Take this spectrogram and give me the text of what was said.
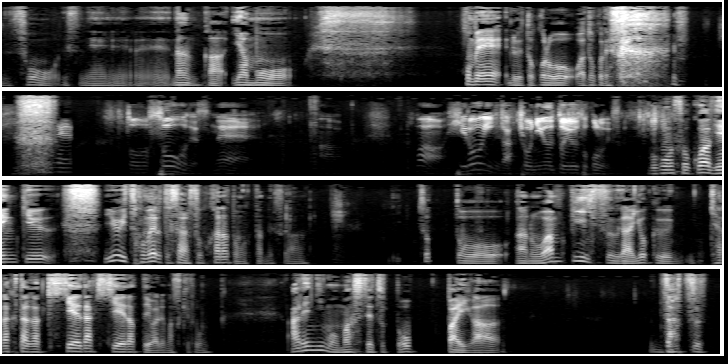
うん、そうですね。なんか、いやもう、褒めるところはどこですかえっと、そうですね。あまあ、ヒロインが巨乳というところですか？ね。僕もそこは言及、唯一褒めるとしたらそこかなと思ったんですが、ちょっと、あの、ワンピースがよくキャラクターが奇形だ奇形だって言われますけど、あれにも増してちょっとおっぱいが、雑。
